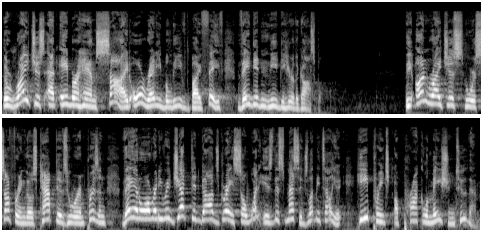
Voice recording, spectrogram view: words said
The righteous at Abraham's side already believed by faith. They didn't need to hear the gospel. The unrighteous who were suffering, those captives who were imprisoned, they had already rejected God's grace. So, what is this message? Let me tell you. He preached a proclamation to them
